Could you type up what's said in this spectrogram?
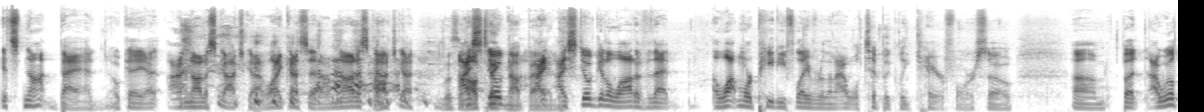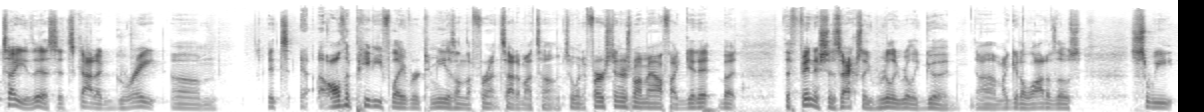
It's not bad, okay. I, I'm not a Scotch guy. Like I said, I'm not a Scotch guy. Listen, I I'll still, take not bad. I, I still get a lot of that, a lot more peaty flavor than I will typically care for. So, um, but I will tell you this: it's got a great, um, it's all the peaty flavor to me is on the front side of my tongue. So when it first enters my mouth, I get it, but the finish is actually really, really good. Um, I get a lot of those sweet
